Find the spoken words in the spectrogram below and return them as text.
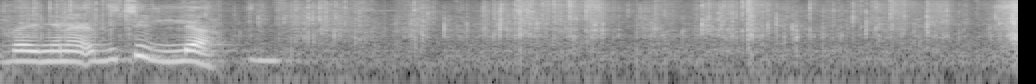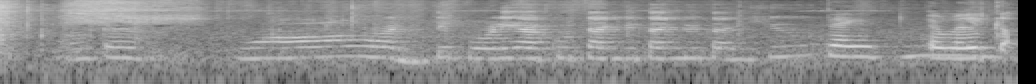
ഇതാ ഇങ്ങനെ ഇത് ചില്ല. വെൽക്കം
